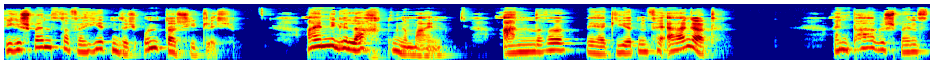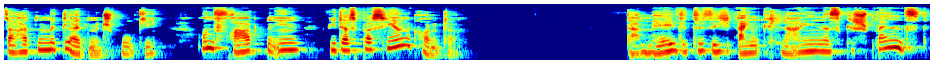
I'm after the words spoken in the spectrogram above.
Die Gespenster verhielten sich unterschiedlich. Einige lachten gemein, andere reagierten verärgert. Ein paar Gespenster hatten Mitleid mit Spooky und fragten ihn, wie das passieren konnte. Da meldete sich ein kleines Gespenst,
